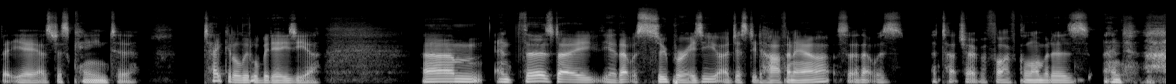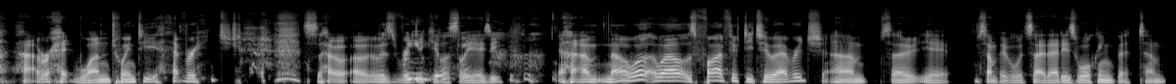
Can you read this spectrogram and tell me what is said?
but yeah, I was just keen to take it a little bit easier. Um, and Thursday, yeah, that was super easy. I just did half an hour, so that was a touch over five kilometers and heart rate 120 average. so uh, it was ridiculously easy. Um, no, well, well, it was 552 average. Um, so yeah, some people would say that is walking, but um,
